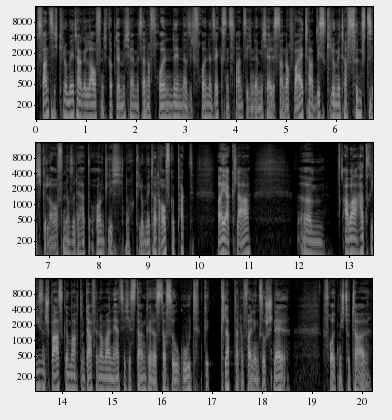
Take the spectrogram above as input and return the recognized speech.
20 Kilometer gelaufen. Ich glaube, der Michael mit seiner Freundin, also die Freundin 26 und der Michael ist dann noch weiter bis Kilometer 50 gelaufen. Also der hat ordentlich noch Kilometer draufgepackt. War ja klar. Ähm, aber hat riesen Spaß gemacht und dafür nochmal ein herzliches Danke, dass das so gut geklappt hat und vor allen Dingen so schnell. Freut mich total.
